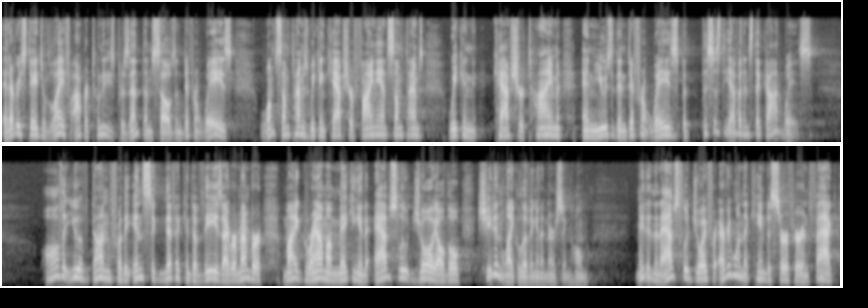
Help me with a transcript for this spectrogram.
At every stage of life, opportunities present themselves in different ways. Sometimes we can capture finance, sometimes we can capture time and use it in different ways, but this is the evidence that God weighs. All that you have done for the insignificant of these, I remember my grandma making it absolute joy, although she didn't like living in a nursing home made it an absolute joy for everyone that came to serve her. In fact,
